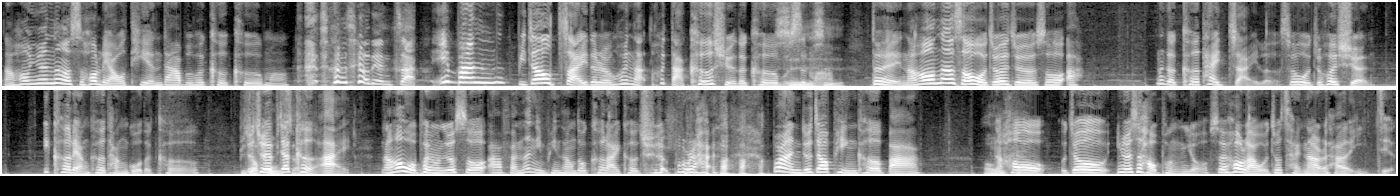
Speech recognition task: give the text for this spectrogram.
然后因为那个时候聊天，大家不是会科科吗？是不是有点窄？一般比较窄的人会拿会打科学的科，不是吗？是是对。然后那时候我就会觉得说啊。那个颗太窄了，所以我就会选一颗两颗糖果的颗，就觉得比较可爱。然后我朋友就说啊，反正你平常都磕来磕去，不然 不然你就叫平科吧。然后我就因为是好朋友，所以后来我就采纳了他的意见。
